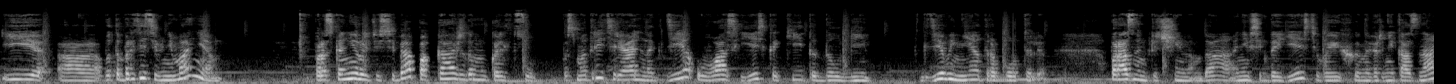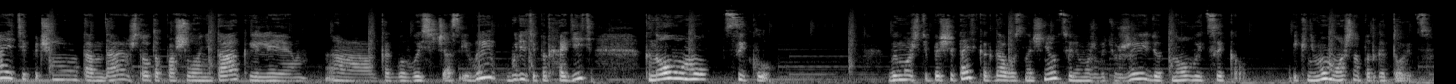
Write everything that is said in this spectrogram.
И а, вот обратите внимание, просканируйте себя по каждому кольцу. Посмотрите реально, где у вас есть какие-то долги, где вы не отработали по разным причинам, да, они всегда есть, вы их наверняка знаете, почему там, да, что-то пошло не так, или а, как бы вы сейчас, и вы будете подходить к новому циклу. Вы можете посчитать, когда у вас начнется, или, может быть, уже идет новый цикл, и к нему можно подготовиться.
